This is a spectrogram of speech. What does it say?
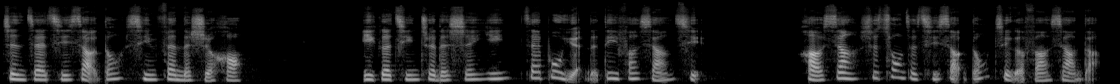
正在齐晓东兴奋的时候，一个清脆的声音在不远的地方响起，好像是冲着齐晓东这个方向的。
